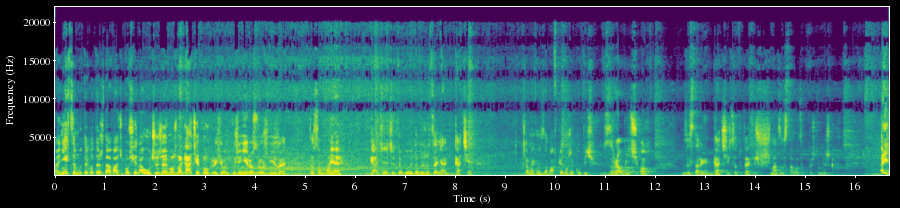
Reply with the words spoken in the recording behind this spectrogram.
Ale nie chcę mu tego też dawać, bo się nauczy, że można gacie pogryźć. On później nie rozróżni, że to są moje gacie, czy to były do wyrzucenia gacie. Trzeba jakąś zabawkę może kupić, zrobić. O, ze starych gaci, co tutaj jakiś szmat zostało, co ktoś tu mieszkał. Ej!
